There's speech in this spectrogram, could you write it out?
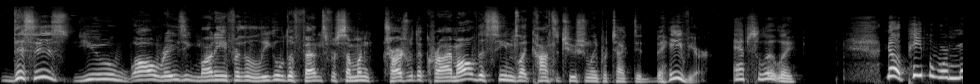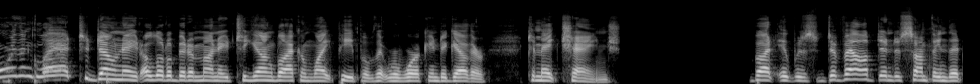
this is you all raising money for the legal defense for someone charged with a crime. All this seems like constitutionally protected behavior. Absolutely. No, people were more than glad to donate a little bit of money to young black and white people that were working together to make change. But it was developed into something that,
